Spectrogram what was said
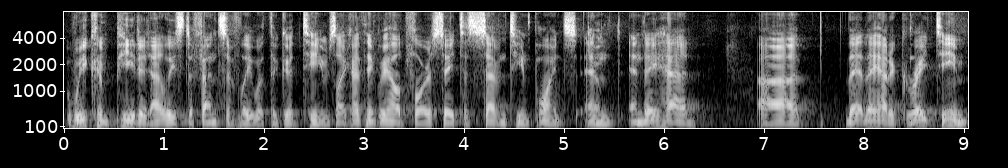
we competed at least defensively with the good teams. Like I think we held Florida State to 17 points, and Yep. and they had uh, they they had a great team.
